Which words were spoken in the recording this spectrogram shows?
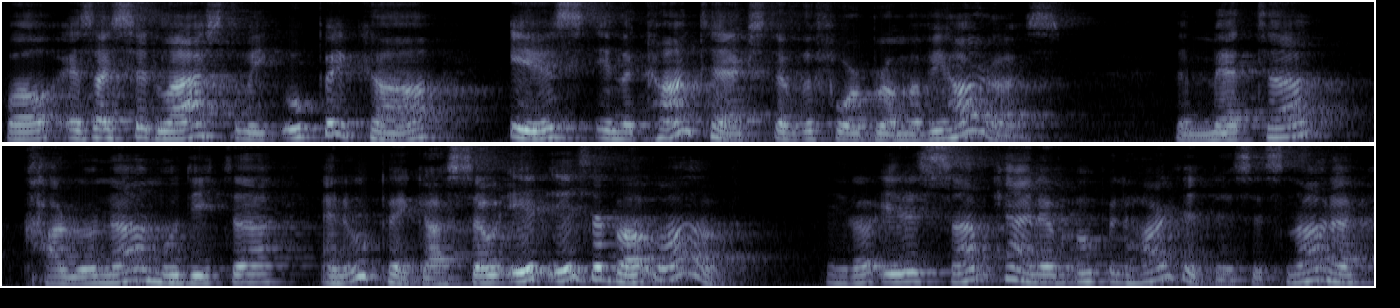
Well, as I said last week, upekkha is in the context of the four Brahma Viharas the metta, karuna, mudita, and upekkha. So it is about love. You know, it is some kind of open heartedness. It's not a,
